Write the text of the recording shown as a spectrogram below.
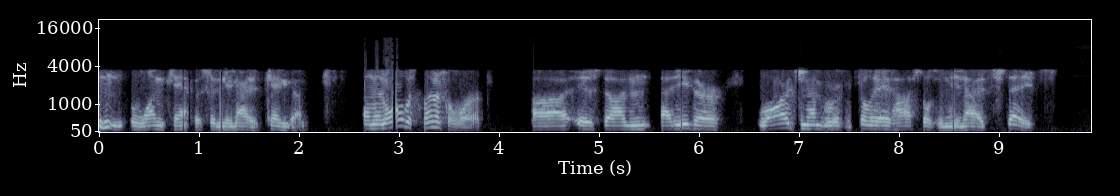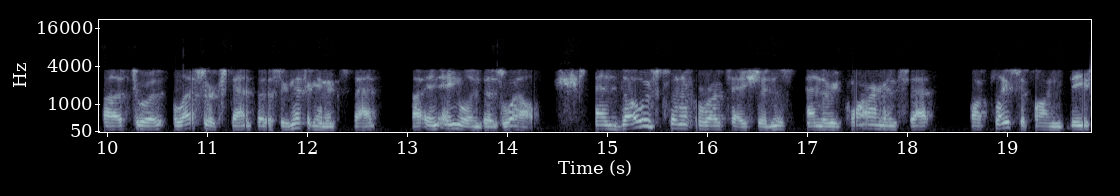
one campus in the United Kingdom. And then all the clinical work uh, is done at either large number of affiliated hospitals in the United States uh, to a lesser extent, but a significant extent, uh, in England as well. And those clinical rotations and the requirements that are placed upon these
